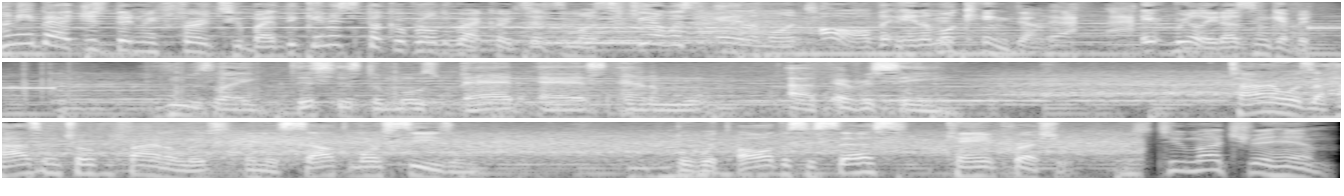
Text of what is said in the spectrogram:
Honey Badger's been referred to by the Guinness Book of World Records as the most fearless animal in all the animal kingdom. It really doesn't give a He was like, "This is the most badass animal I've ever seen." Tyrann was a Heisman Trophy finalist in his sophomore season, but with all the success came pressure. It was too much for him.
